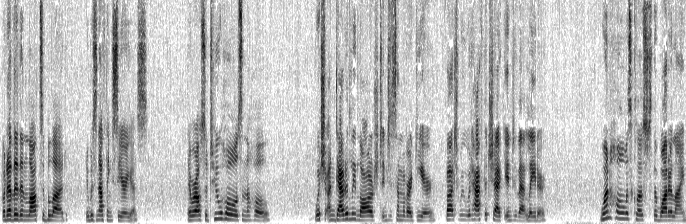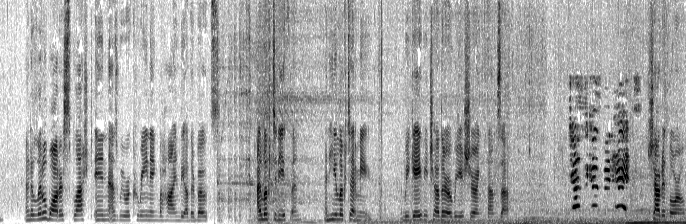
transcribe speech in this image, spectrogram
But other than lots of blood, it was nothing serious. There were also two holes in the hull, which undoubtedly lodged into some of our gear, but we would have to check into that later. One hole was close to the waterline, and a little water splashed in as we were careening behind the other boats. I looked at Ethan, and he looked at me, and we gave each other a reassuring thumbs up. Jessica's been hit! Shouted Laurel.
